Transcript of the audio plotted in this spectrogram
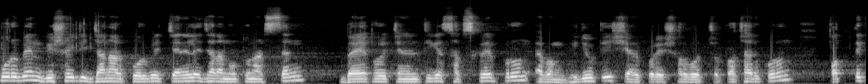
পড়বেন বিষয়টি জানার পূর্বে চ্যানেলে যারা নতুন আসছেন, দয়া করে চ্যানেলটিকে সাবস্ক্রাইব করুন এবং ভিডিওটি শেয়ার করে সর্বোচ্চ প্রচার করুন। প্রত্যেক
